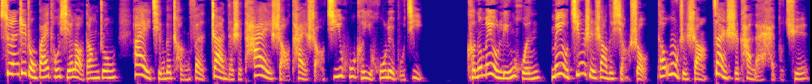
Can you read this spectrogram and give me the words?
虽然这种白头偕老当中，爱情的成分占的是太少太少，几乎可以忽略不计。可能没有灵魂，没有精神上的享受，他物质上暂时看来还不缺。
